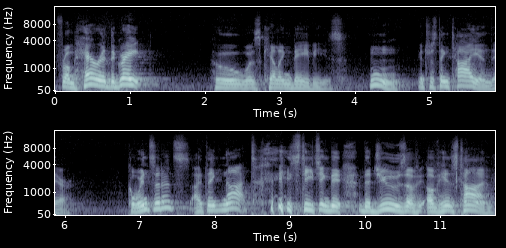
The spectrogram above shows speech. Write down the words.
from Herod the Great who was killing babies? Hmm, interesting tie in there. Coincidence? I think not. He's teaching the, the Jews of, of his time.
